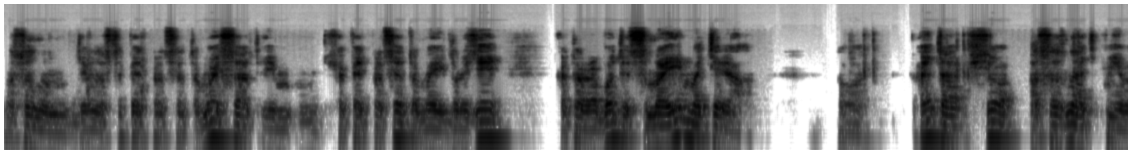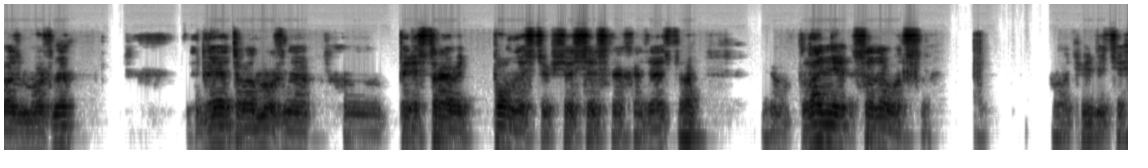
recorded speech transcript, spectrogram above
В основном 95% мой сад и еще 5% моих друзей, которые работают с моим материалом. Вот. Это все осознать невозможно. Для этого нужно э, перестраивать полностью все сельское хозяйство в плане садоводства. Вот видите.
